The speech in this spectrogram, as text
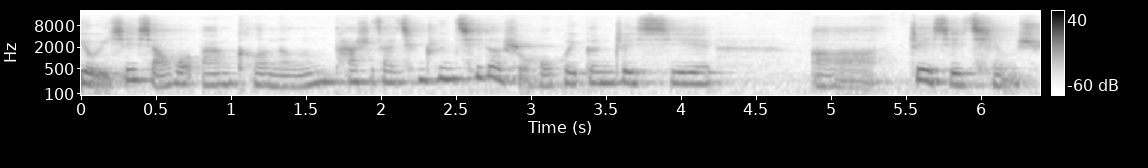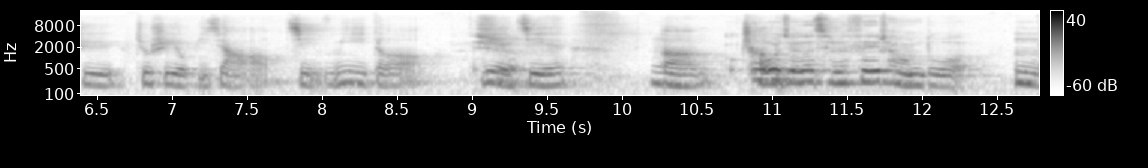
有一些小伙伴可能他是在青春期的时候会跟这些，呃，这些情绪就是有比较紧密的链接，呃，我我觉得其实非常多。嗯，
